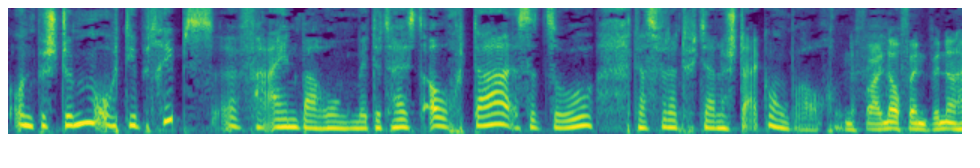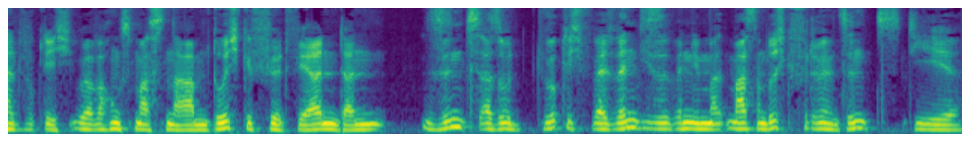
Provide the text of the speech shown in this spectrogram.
und bestimmen auch die Betriebsvereinbarung mit. Das heißt, auch da ist es so, dass wir natürlich da eine Stärkung brauchen. Und vor allem auch, wenn, wenn dann halt wirklich Überwachungsmaßnahmen durchgeführt werden, dann sind also wirklich, weil wenn diese, wenn die Ma- Maßnahmen durchgeführt werden, sind die äh,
